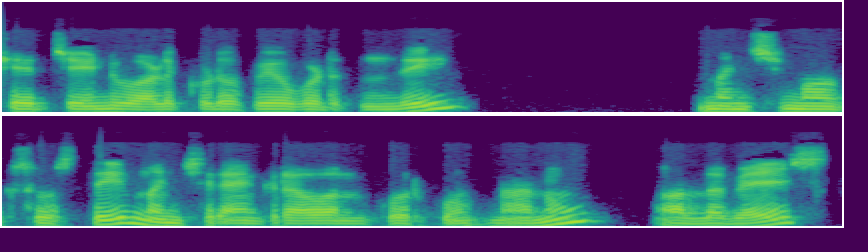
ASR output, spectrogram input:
షేర్ చేయండి. వాళ్ళకి కూడా ఉపయోగపడుతుంది. మంచి మార్క్స్ వస్తే మంచి ర్యాంక్ రావాలని కోరుకుంటున్నాను. All the best.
